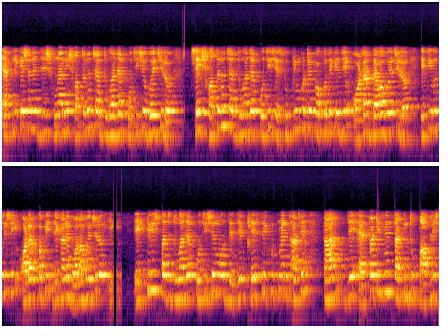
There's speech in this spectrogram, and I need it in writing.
অ্যাপ্লিকেশনের যে শুনানি সতেরো চার দু হাজার পঁচিশে হয়েছিল সেই সতেরো চার দু হাজার পঁচিশে সুপ্রিম কোর্টের পক্ষ থেকে যে অর্ডার দেওয়া হয়েছিল, এটি হচ্ছে সেই অর্ডার কপি যেখানে বলা হয়েছিল একত্রিশ পাঁচ দু হাজার পঁচিশের মধ্যে যে ফ্রেশ রিক্রুটমেন্ট আছে, তার যে অ্যাডভার্টিজমেন্ট তা কিন্তু পাবলিশ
